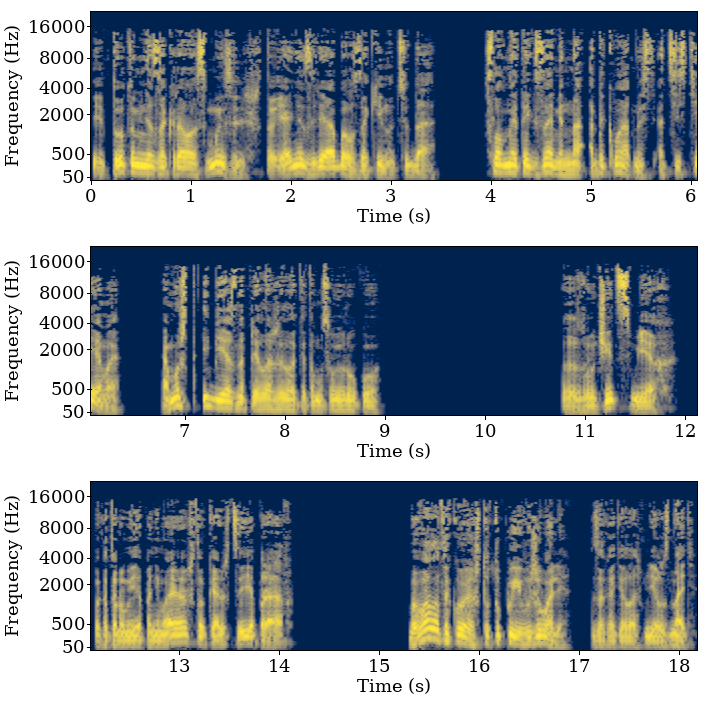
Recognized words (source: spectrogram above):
И тут у меня закралась мысль, что я не зря был закинут сюда. Словно это экзамен на адекватность от системы. А может, и бездна приложила к этому свою руку. Звучит смех, по которому я понимаю, что, кажется, я прав. Бывало такое, что тупые выживали? Захотелось мне узнать,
